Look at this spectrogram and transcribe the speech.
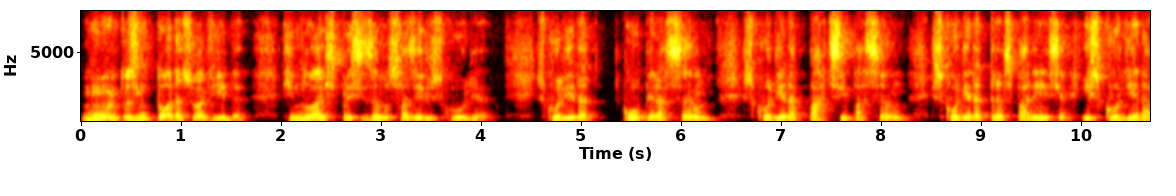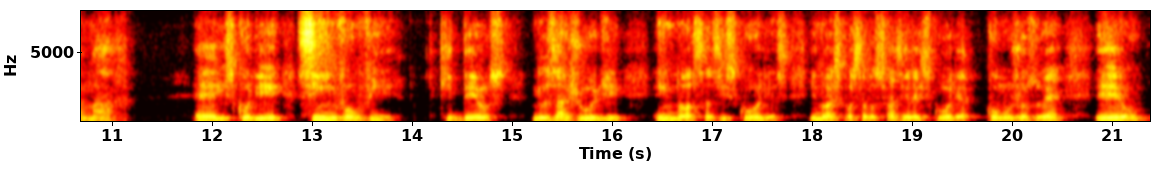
muitos em toda a sua vida, que nós precisamos fazer escolha. Escolher a cooperação, escolher a participação, escolher a transparência, escolher amar. É escolher se envolver. Que Deus nos ajude em nossas escolhas e nós possamos fazer a escolha como Josué. Eu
